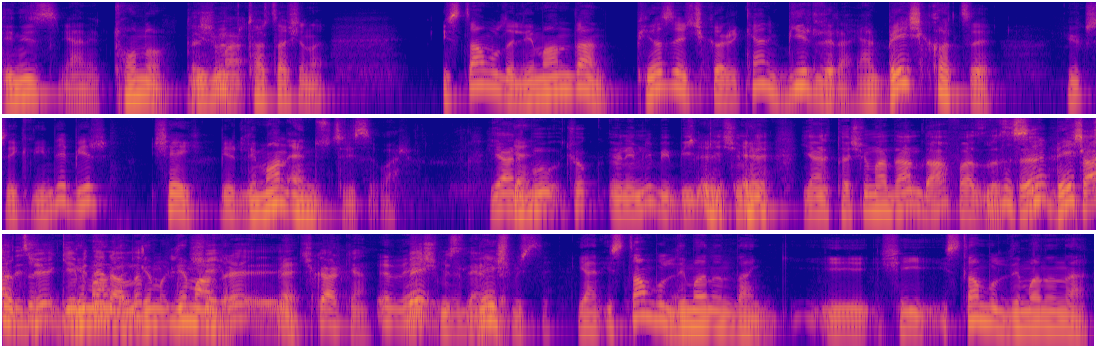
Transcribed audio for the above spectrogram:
deniz yani tonu Taşıma- 20 ta- taşını İstanbul'da limandan piyasaya çıkarırken 1 lira yani 5 katı yüksekliğinde bir şey bir liman endüstrisi var. Yani, Yani- bu çok önemli bir bilgi. Evet, Şimdi evet. yani taşımadan daha fazlası? Beş sadece katı gemiden limanda, alınıp lim- limanda. şehre e, Evet. çıkarken. Ve beş misli. Beş misli. Yani İstanbul limanından e, şeyi İstanbul limanına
